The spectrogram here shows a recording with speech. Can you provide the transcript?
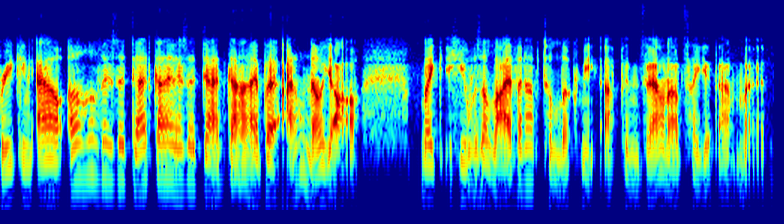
freaking out. Oh, there's a dead guy, there's a dead guy. But I don't know, y'all. Like, he was alive enough to look me up and down, I'll tell you that much.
